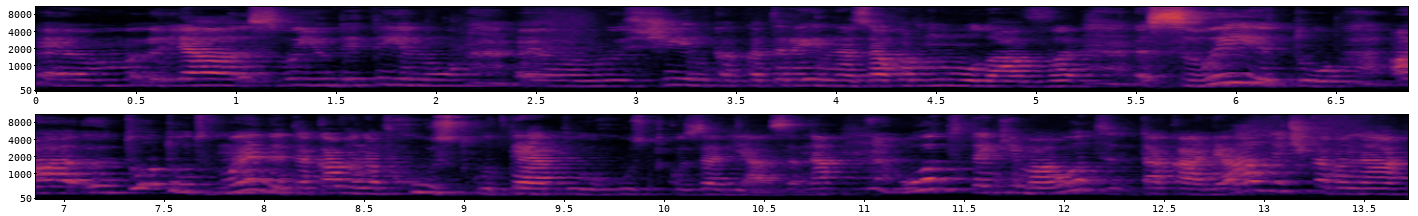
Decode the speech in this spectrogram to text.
ем, ля свою дитину ем, жінка Катерина загорнула в свиту. А е, тут от в мене така вона в хустку, теплу хустку зав'язана. От таким, а от така лялечка, вона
